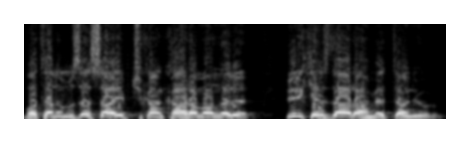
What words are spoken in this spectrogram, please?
vatanımıza sahip çıkan kahramanları bir kez daha rahmetle anıyorum.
